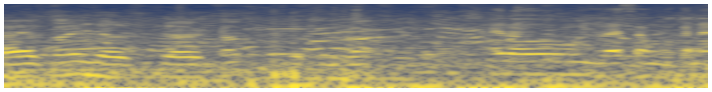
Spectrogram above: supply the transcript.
Hello, you like some? ขน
